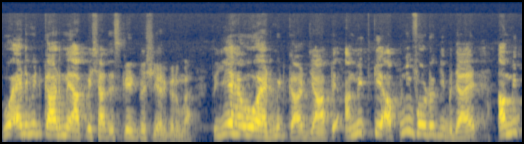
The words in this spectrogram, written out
वो एडमिट कार्ड मैं आपके साथ स्क्रीन पे शेयर करूँगा। तो ये है वो एडमिट कार्ड जहाँ पे अमित के अपनी फ़ोटो की बजाय अमित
